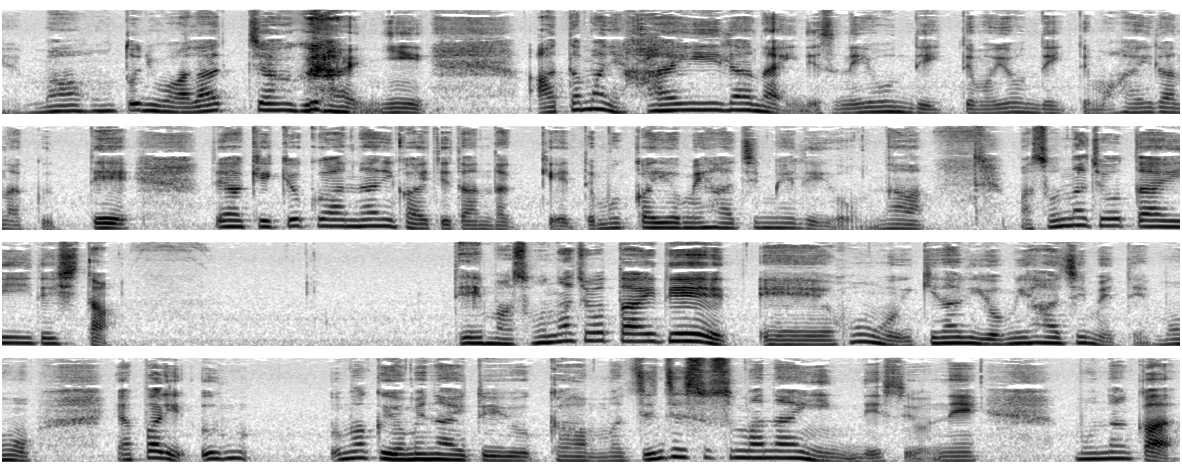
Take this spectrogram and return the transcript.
ーまあ本当に笑っちゃうぐらいに頭に入らないんですね読んでいっても読んでいっても入らなくってでは結局は何書いてたんだっけってもう一回読み始めるような、まあ、そんな状態でした。でまあそんな状態で、えー本をいきなり読み始めてもやっぱりううまく読めないというか、まあ、全然進まないんですよね。もうなんか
